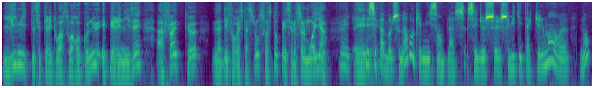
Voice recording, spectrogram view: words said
limites de ces territoires soient reconnues et pérennisées afin que la déforestation soit stoppée. C'est le seul moyen. Oui. Mais c'est pas Bolsonaro qui a mis ça en place. C'est de celui qui est actuellement, euh, non?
